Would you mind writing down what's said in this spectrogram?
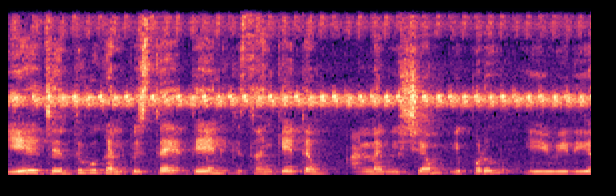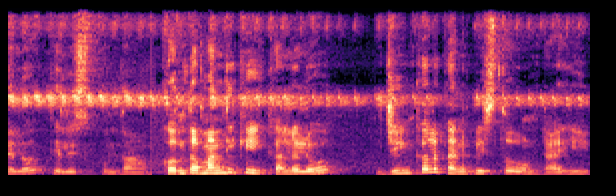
ఏ జంతువు కనిపిస్తే దేనికి సంకేతం అన్న విషయం ఇప్పుడు ఈ వీడియోలో తెలుసుకుందాం. కొంతమందికి కళలో జింకలు కనిపిస్తూ ఉంటాయి.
